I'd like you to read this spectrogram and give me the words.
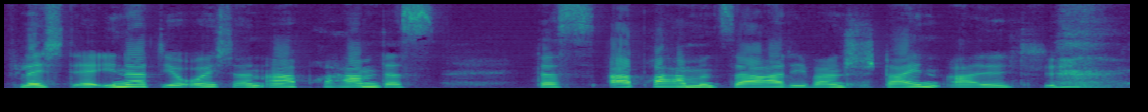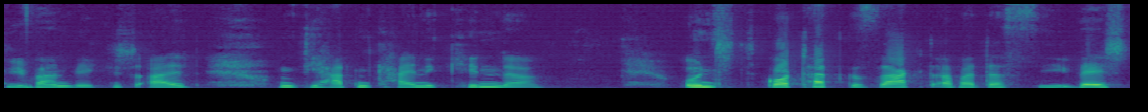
vielleicht erinnert ihr euch an Abraham, dass, dass Abraham und Sarah, die waren steinalt, die waren wirklich alt und die hatten keine Kinder. Und Gott hat gesagt aber, dass sie welch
